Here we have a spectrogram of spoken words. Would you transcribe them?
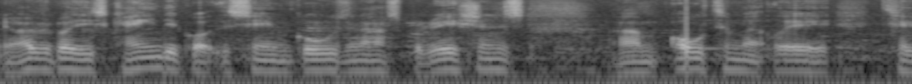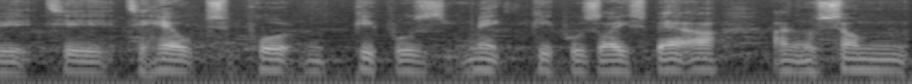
You know, everybody's kind of got the same goals and aspirations. Um, ultimately, to, to, to help support people's make people's lives better. I know some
